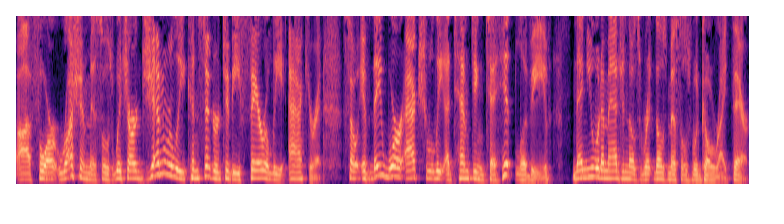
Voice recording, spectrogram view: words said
uh, for Russian missiles, which are generally considered to be fairly accurate. So if they were actually attempting to hit Lviv, then you would imagine those those missiles would go right there.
